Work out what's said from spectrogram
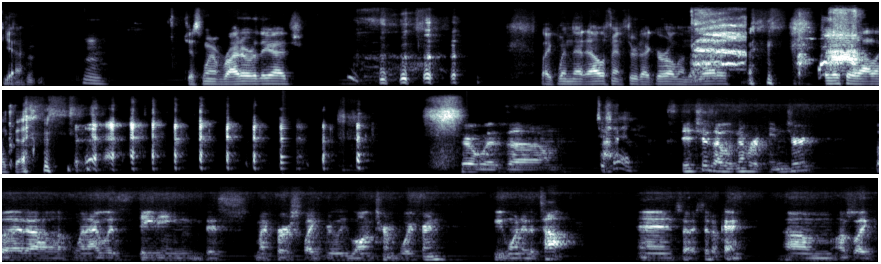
yeah, Hmm. just went right over the edge. Like when that elephant threw that girl in the water. it looked a lot like that. There was um, Touche. stitches. I was never injured, but uh, when I was dating this, my first like really long term boyfriend, he wanted a top, and so I said okay. Um, I was like,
